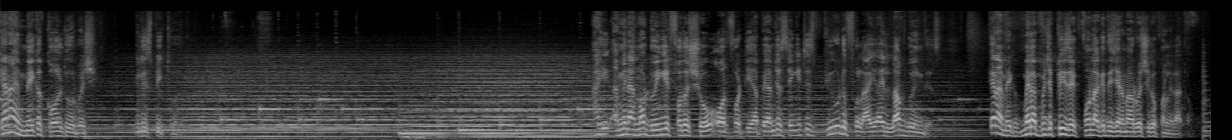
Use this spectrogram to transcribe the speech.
can I make a call to Urvashi will you speak to her I I mean I am not doing it for the show और for TRP I am just saying it is beautiful I I love doing this can I make मेरा मुझे प्लीज़ एक फ़ोन लगा दीजिए मैं उर्वशी को फ़ोन लगाता हूँ।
